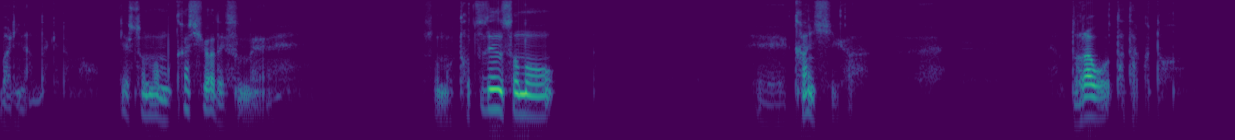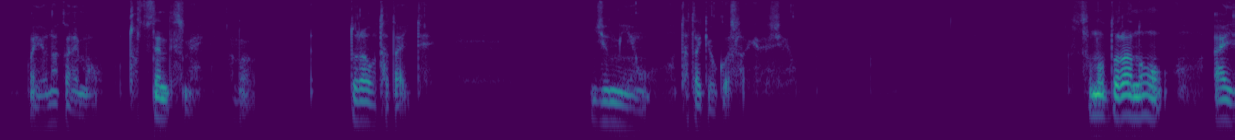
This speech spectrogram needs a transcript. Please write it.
バリなんだけどもでその昔はですねその突然その、えー、監視がドラを叩くと、まあ、夜中でも突然ですねあのドラを叩いて住民を叩き起こすわけですよ。そのドラの合図っ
